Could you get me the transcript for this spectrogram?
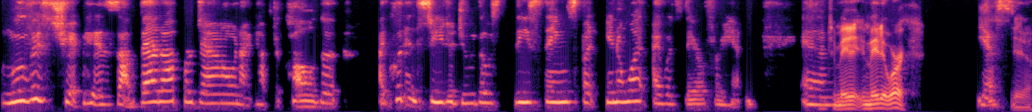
move his chip his uh, bed up or down. I'd have to call the I couldn't see to do those these things, but you know what? I was there for him. and You made it. You made it work. yes, Yeah.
